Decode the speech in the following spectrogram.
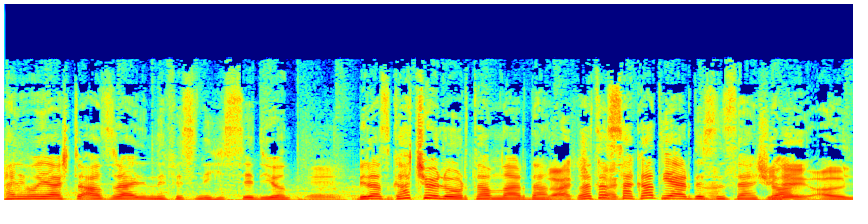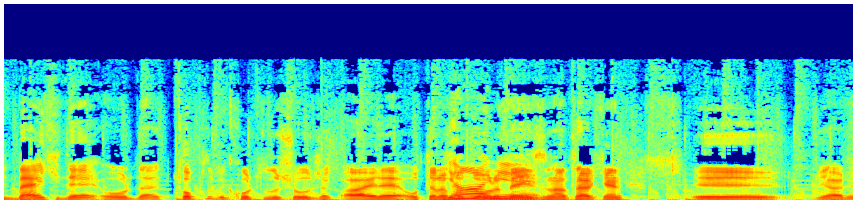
hani o yaşta Azrail'in nefesini hissediyorsun. Hı. Biraz kaç öyle ortamlardan. Kaç, zaten kaç. sakat yerdesin sen şu bir an. de belki de orada toplu bir kurtuluş olacak. Aile o tarafa Yani. doğru benzin atarken e, yani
